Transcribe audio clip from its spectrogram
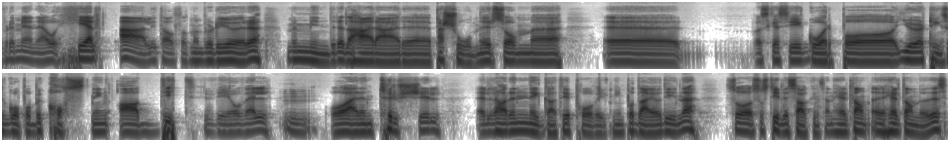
For det mener jeg jo helt ærlig talt at man burde gjøre, med mindre det her er eh, personer som eh, eh, hva skal jeg si, går på, gjør ting som går på bekostning av ditt ve og vel, og er en trussel eller har en negativ påvirkning på deg og dine, så, så stiller saken seg helt, an, eh, helt annerledes.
